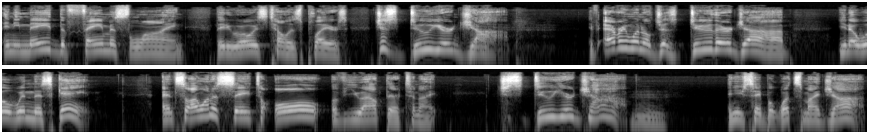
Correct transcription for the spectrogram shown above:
And he made the famous line that he would always tell his players: "Just do your job. If everyone will just do their job, you know, we'll win this game." And so I want to say to all of you out there tonight, just do your job. Mm. And you say, "But what's my job?"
